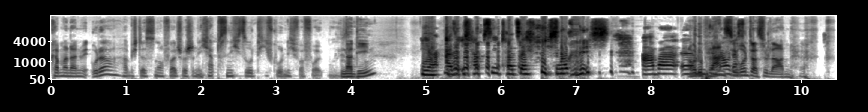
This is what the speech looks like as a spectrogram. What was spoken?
kann man dann, oder? Habe ich das noch falsch verstanden? Ich habe es nicht so tiefgründig verfolgt. Nadine? Ja, also ich habe sie tatsächlich noch nicht. Aber, ähm, Aber du planst genau, sie runterzuladen.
